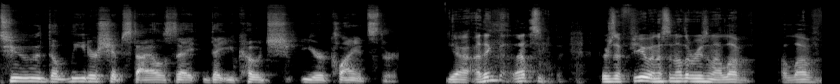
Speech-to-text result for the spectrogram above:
to the leadership styles that that you coach your clients through. Yeah, I think that's there's a few, and that's another reason I love I love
